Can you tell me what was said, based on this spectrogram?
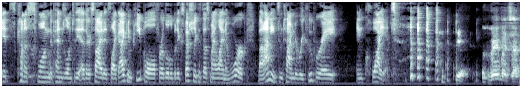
it's kind of swung the pendulum to the other side. It's like I can people for a little bit, especially because that's my line of work, but I need some time to recuperate in quiet. yeah, very much so.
